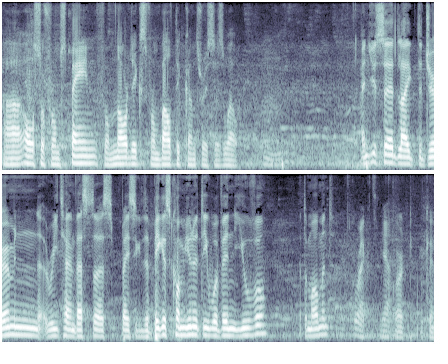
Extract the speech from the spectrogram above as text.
uh, also from Spain, from Nordics, from Baltic countries as well. Mm-hmm. And you said like the German retail investor is basically the biggest community within iuvo? at the moment? Correct. Yeah. Correct. Okay.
